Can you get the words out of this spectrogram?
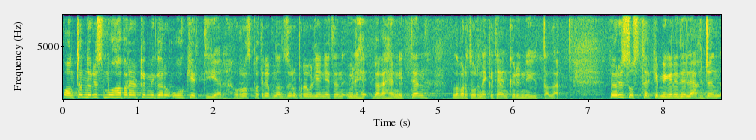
Онтан өріс мұхабарар кемігер у кертиер. Роспотребнадзор управлениетін үлі бәғәңіттен лабораторны кетен көрінне гітталар. Өріс ұстар кемігер еделәқ жан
